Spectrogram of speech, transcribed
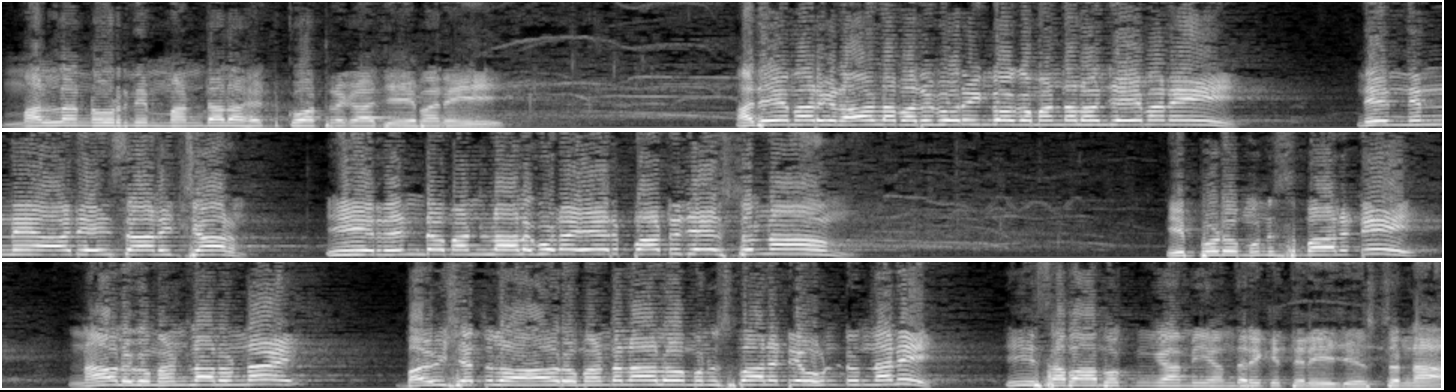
మల్లన్నూరుని మండల హెడ్ క్వార్టర్గా చేయమని. అదే మరి రాళ్ళ బదుగూరు ఇంకొక మండలం చేయమని నేను నిన్నే ఆదేశాలు ఇచ్చాను. ఈ రెండు మండలాలు కూడా ఏర్పాటు చేస్తున్నాం. ఇప్పుడు మున్సిపాలిటీ నాలుగు మండలాలు ఉన్నాయి భవిష్యత్తులో ఆరు మండలాలు మున్సిపాలిటీ ఉంటుందని ఈ సభాముఖంగా మీ అందరికీ తెలియజేస్తున్నా.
